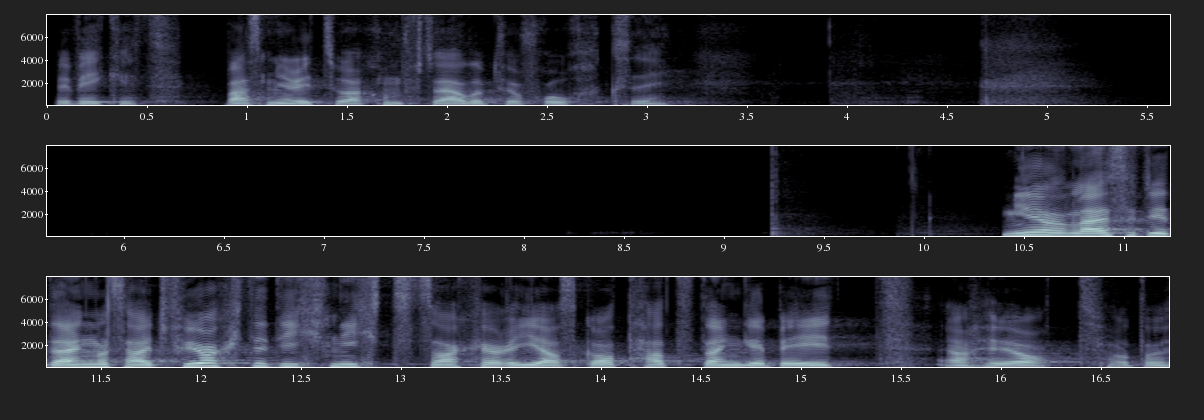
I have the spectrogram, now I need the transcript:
bewegen, was wir in Zukunft werden für Frucht sehen. Wie der Engel sagt, fürchte dich nicht, Zacharias, Gott hat dein Gebet erhört. Oder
